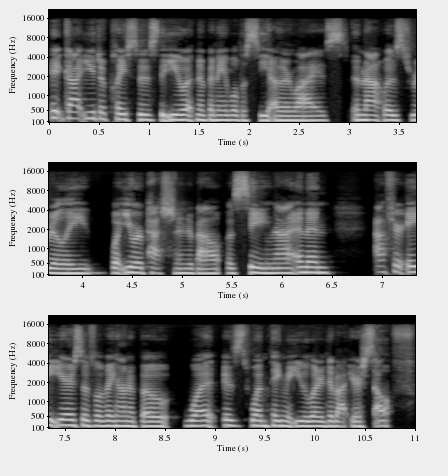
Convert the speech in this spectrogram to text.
It got you to places that you wouldn't have been able to see otherwise. And that was really what you were passionate about was seeing that. And then after eight years of living on a boat, what is one thing that you learned about yourself?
